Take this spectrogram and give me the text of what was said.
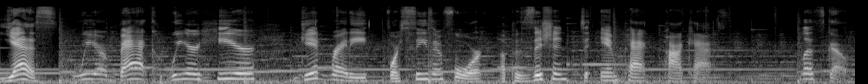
Yes, we are back. We are here. Get ready for season four a Position to Impact podcast. Let's go.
